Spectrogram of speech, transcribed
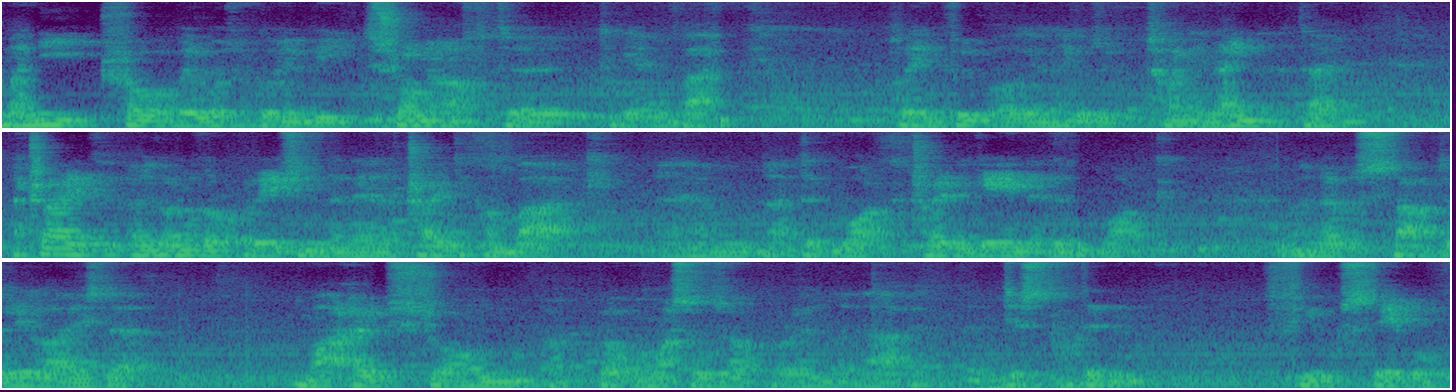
my knee probably wasn't going to be strong enough to, to get me back playing football again. I think I was 29 at the time. I tried, I got another operation and then I tried to come back. Um, that didn't work. I tried again, it didn't work. And I was starting to realise that no matter how strong I built my muscles up or anything like that, it just didn't feel stable.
